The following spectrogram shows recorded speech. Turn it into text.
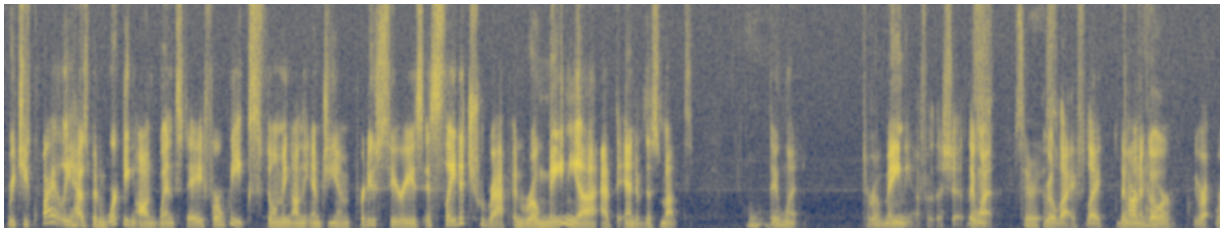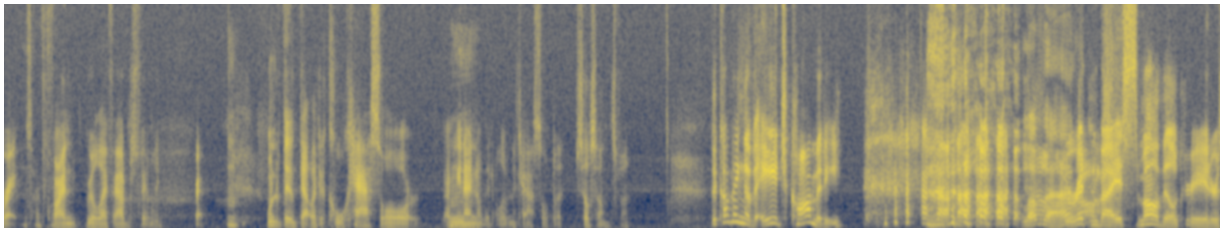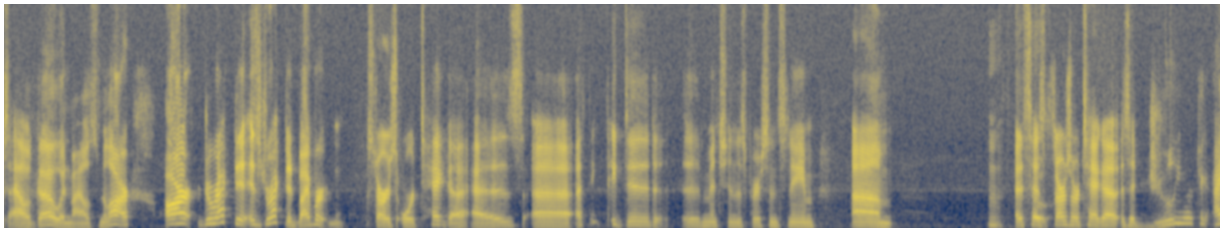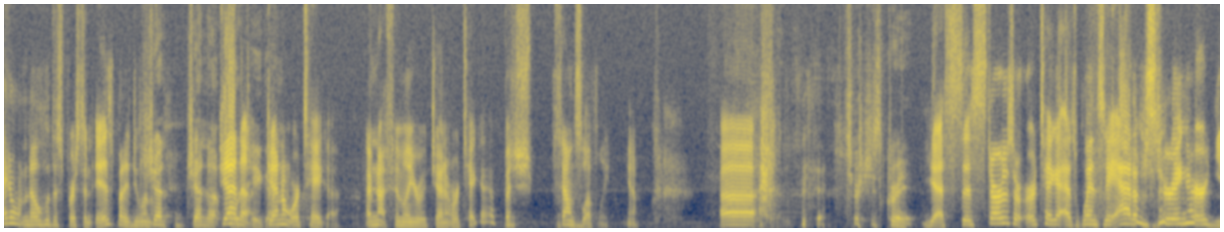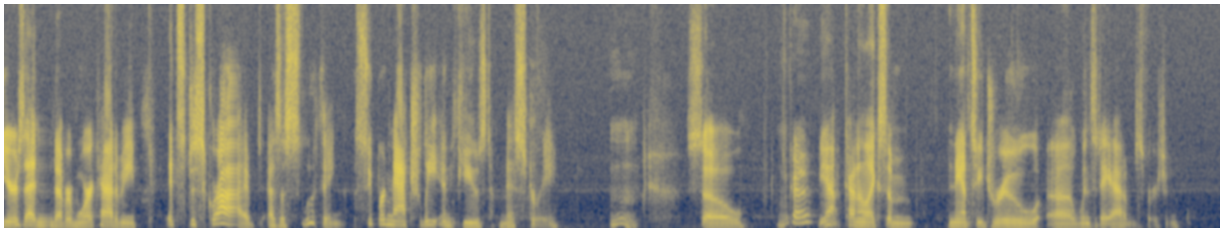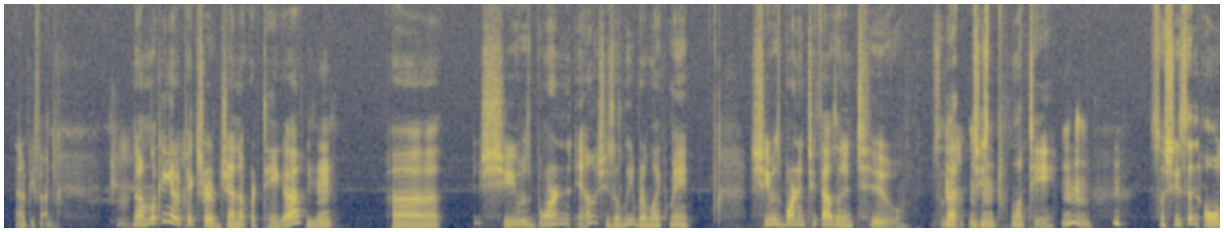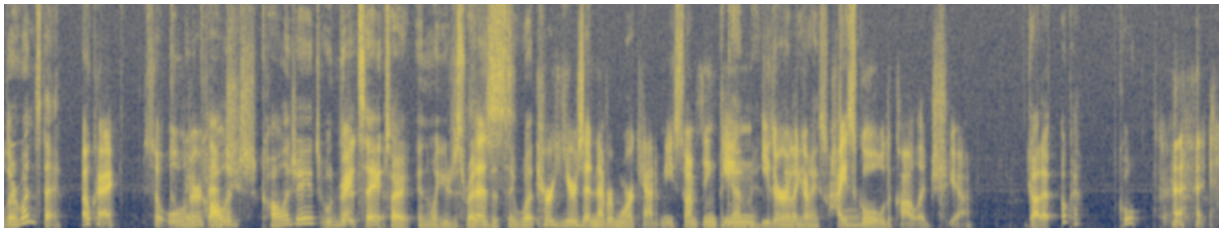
Ricci quietly has been working on Wednesday for weeks. Filming on the MGM produced series is slated to wrap in Romania at the end of this month. They went to Romania for this shit. They went Serious. real life. Like they want to go right, right. Find real life Addams family. Right. Wonder if they've got like a cool castle or I mean, I know they don't live in a castle, but still sounds fun. The coming of age comedy Love that. written by Smallville creators Al Gough and Miles Millar, are directed is directed by Burton. Stars Ortega as uh, I think they did uh, mention this person's name. Um, It says stars Ortega. Is it Julie Ortega? I don't know who this person is, but I do want Jen, Jenna. Jenna Ortega. Jenna Ortega. I'm not familiar with Jenna Ortega, but she sounds lovely. Yeah. Uh, Sure, she's great. Yes, says stars Ortega as Wednesday Addams during her years at Nevermore Academy. It's described as a sleuthing, supernaturally infused mystery. So, Okay. yeah, kind of like some Nancy Drew uh, Wednesday Addams version. That'd be fun. Now I'm looking at a picture of Jenna Ortega. Mhm. Uh, she was born. Oh, she's a Libra like me. She was born in 2002, so that she's 20. So she's an older Wednesday. Okay. So Maybe older than college college age. Did Right. it say? Sorry, in what you just read, does it say what? her years at Nevermore Academy. So I'm thinking Academy. either Maybe like a high high school. school to college. Yeah. Got it. Okay, cool.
